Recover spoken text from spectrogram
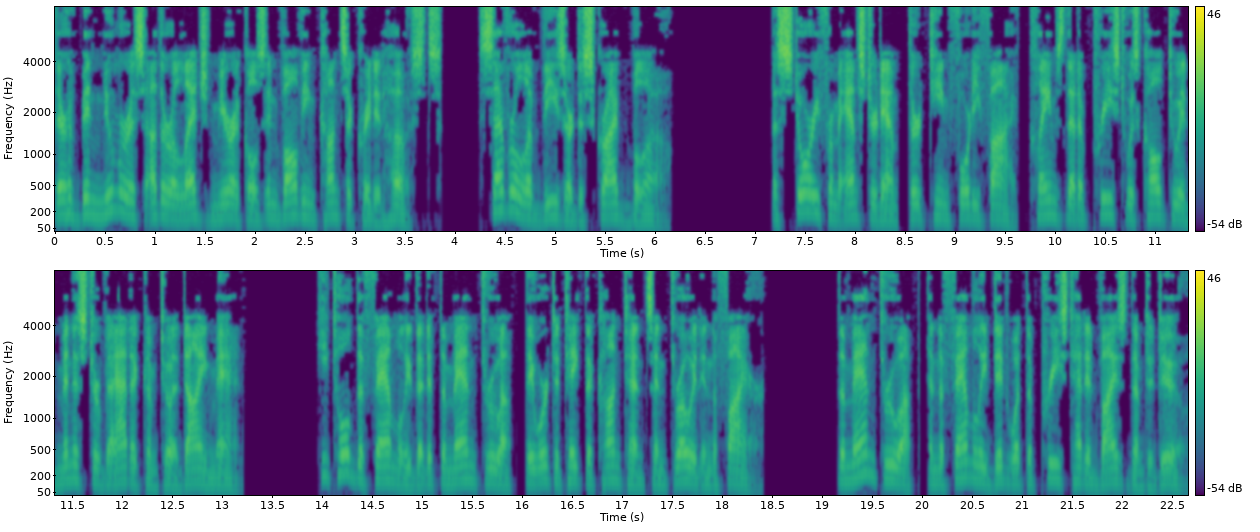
There have been numerous other alleged miracles involving consecrated hosts. Several of these are described below. A story from Amsterdam, 1345, claims that a priest was called to administer viaticum to a dying man. He told the family that if the man threw up, they were to take the contents and throw it in the fire. The man threw up, and the family did what the priest had advised them to do.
